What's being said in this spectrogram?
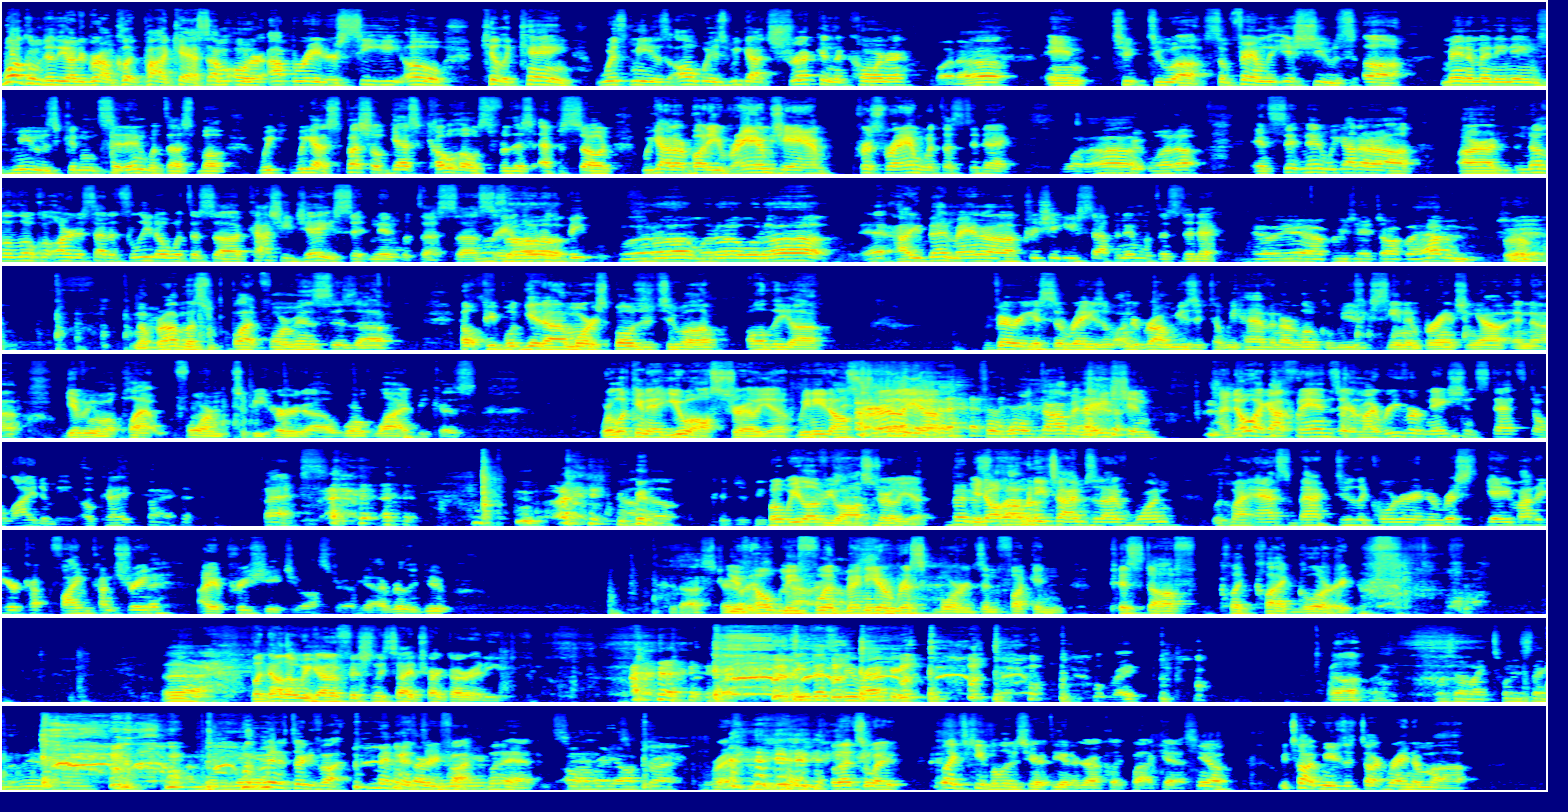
Welcome to the Underground Click Podcast. I'm owner, operator, CEO, Killer Kang. With me, as always, we got Shrek in the corner. What up? And to to uh, some family issues, uh, man of many names, Muse couldn't sit in with us, but we we got a special guest co-host for this episode. We got our buddy Ram Jam, Chris Ram, with us today. What up? what up? And sitting in, we got our uh, our another local artist out of Toledo with us, uh, Kashi J, sitting in with us. Uh, say hello to the people. What up? What up? What up? Yeah, how you been, man? Uh, appreciate you stopping in with us today. Hell yeah! I appreciate y'all for having me. Sure. No problem. That's what the platform is, is uh help people get uh more exposure to uh all the uh various arrays of underground music that we have in our local music scene and branching out and uh giving them a platform to be heard uh worldwide because we're looking at you, Australia. We need Australia for world domination. I know I got fans there. My ReverbNation stats don't lie to me, okay? Facts. Could just be But we love you, Australia. You know how many times that I've won with my ass back to the corner in a Risk game out of your fine country? I appreciate you, Australia. I really do. You've helped me flip powerhouse. many a risk boards and fucking pissed off click clack glory. Ugh. But now that we got officially sidetracked already, I think that's a new record. Uh, What's that like? Twenty seconds in? A minute in? minute 35. Minute Minute 35. in. What happens? Already off track. Right. well, that's the way we like to keep it loose here at the Underground Click Podcast. You know, we talk music, talk random uh,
